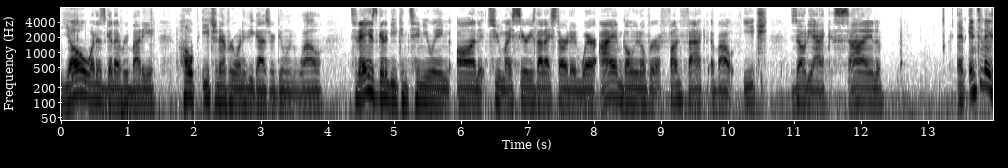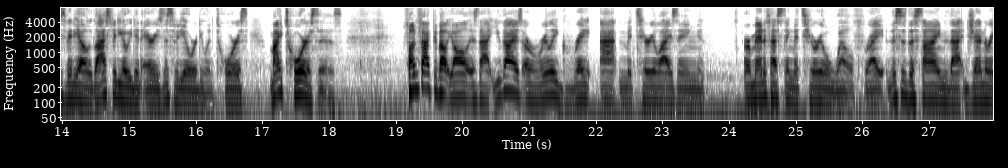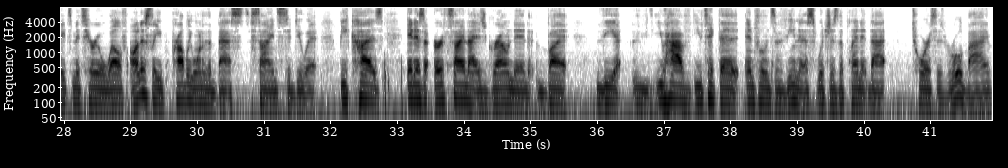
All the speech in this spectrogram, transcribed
Yo, what is good, everybody? Hope each and every one of you guys are doing well. Today is going to be continuing on to my series that I started where I am going over a fun fact about each zodiac sign. And in today's video, last video we did Aries, this video we're doing Taurus. My Tauruses. Fun fact about y'all is that you guys are really great at materializing or manifesting material wealth, right? This is the sign that generates material wealth. Honestly, probably one of the best signs to do it because it is an earth sign that is grounded, but the you have you take the influence of Venus, which is the planet that Taurus is ruled by,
